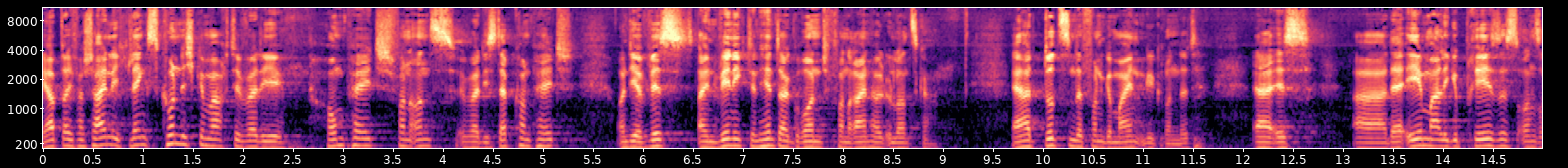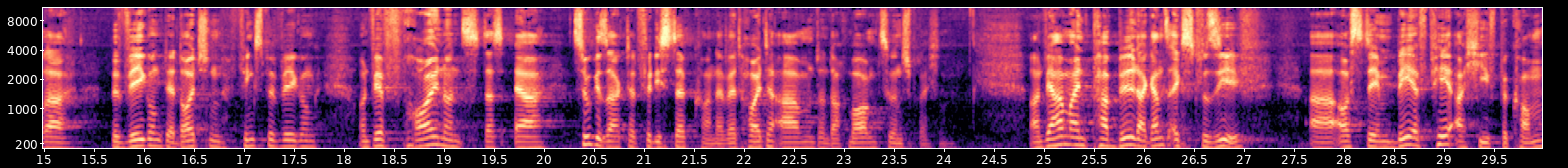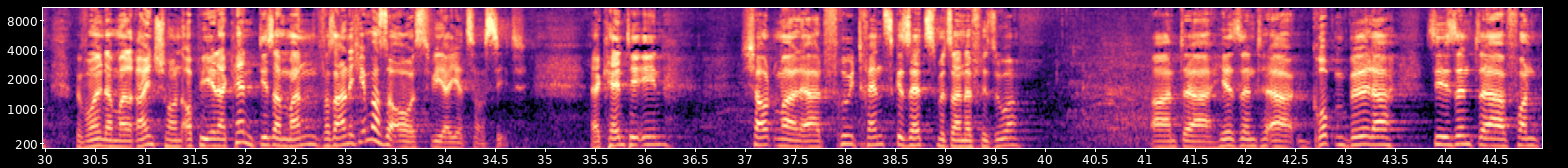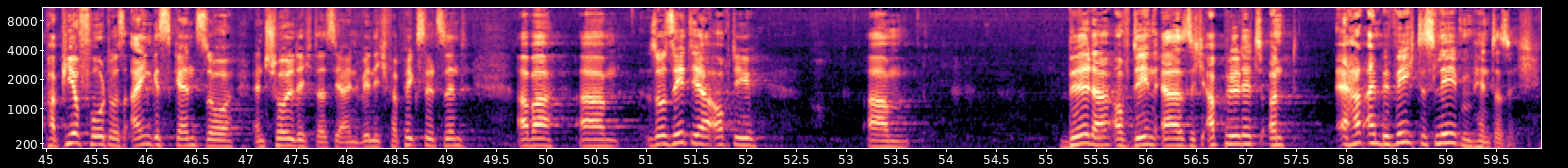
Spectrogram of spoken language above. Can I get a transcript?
Ihr habt euch wahrscheinlich längst kundig gemacht über die Homepage von uns, über die Stepcon-Page und ihr wisst ein wenig den Hintergrund von Reinhold Ulonska. Er hat Dutzende von Gemeinden gegründet. Er ist äh, der ehemalige Präses unserer Bewegung, der deutschen Pfingstbewegung. Und wir freuen uns, dass er zugesagt hat für die Stepcon. Er wird heute Abend und auch morgen zu uns sprechen. Und wir haben ein paar Bilder ganz exklusiv aus dem BFP-Archiv bekommen. Wir wollen da mal reinschauen, ob ihr ihn erkennt. Dieser Mann sah nicht immer so aus, wie er jetzt aussieht. Erkennt ihr ihn? Schaut mal, er hat früh Trends gesetzt mit seiner Frisur. Und äh, hier sind äh, Gruppenbilder. Sie sind äh, von Papierfotos eingescannt, so entschuldigt, dass sie ein wenig verpixelt sind. Aber ähm, so seht ihr auch die ähm, Bilder, auf denen er sich abbildet. Und er hat ein bewegtes Leben hinter sich.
